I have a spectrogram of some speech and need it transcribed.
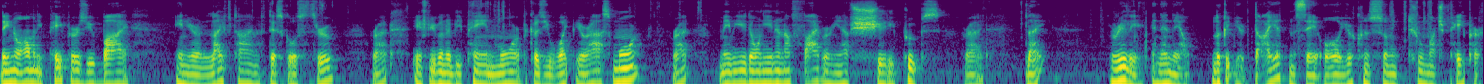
They know how many papers you buy in your lifetime if this goes through right? If you're going to be paying more because you wipe your ass more right? Maybe you don't eat enough fiber and you have shitty poops right? Like really. And then they'll look at your diet and say oh you're consuming too much paper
